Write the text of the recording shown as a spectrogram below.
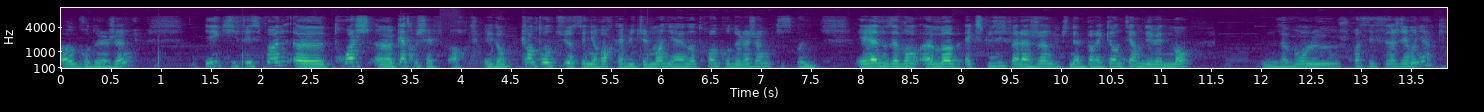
ogre de la jungle et qui fait spawn euh, 4 chefs orc. Et donc quand on tue un seigneur orc habituellement il y a un autre ogre de la jungle qui spawn. Et là nous avons un mob exclusif à la jungle qui n'apparaît qu'en termes d'événements. Nous avons le, je crois c'est sage démoniaque.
